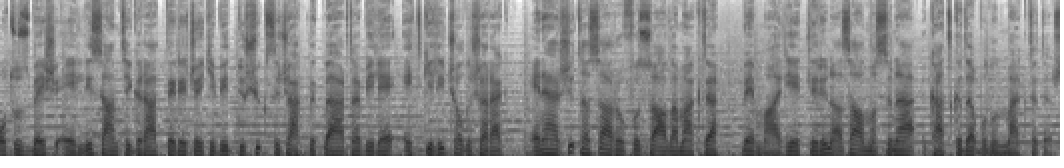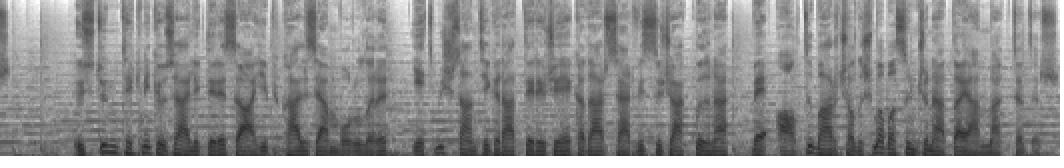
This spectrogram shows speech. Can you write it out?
35-50 santigrat derece gibi düşük sıcaklıklarda bile etkili çalışarak enerji tasarrufu sağlamakta ve maliyetlerin azalmasına katkıda bulunmaktadır. Üstün teknik özelliklere sahip kalzem boruları 70 santigrat dereceye kadar servis sıcaklığına ve 6 bar çalışma basıncına dayanmaktadır.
